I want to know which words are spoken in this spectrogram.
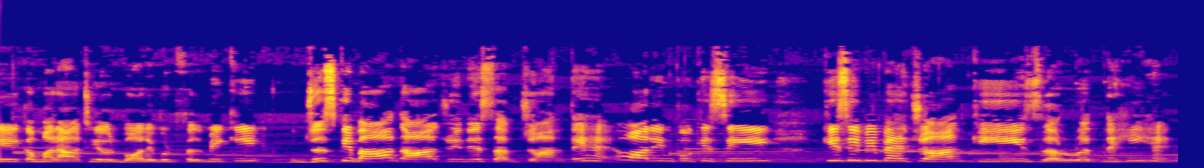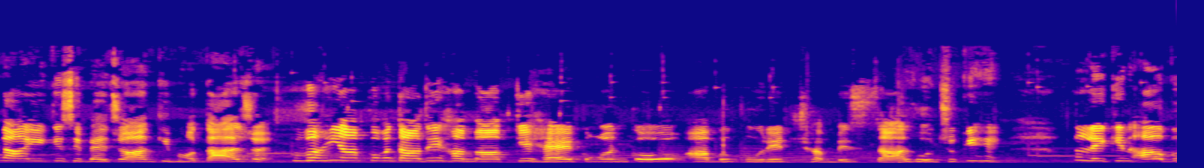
एक मराठी और बॉलीवुड फ़िल्में की, जिसके बाद आज इन्हें सब जानते हैं और इनको किसी किसी भी पहचान की ज़रूरत नहीं है, ना ये किसी पहचान की मोहताज है। वहीं आपको बता दें, हम आपके है कौन को? अब पूरे 26 साल हो चुके हैं। लेकिन अब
